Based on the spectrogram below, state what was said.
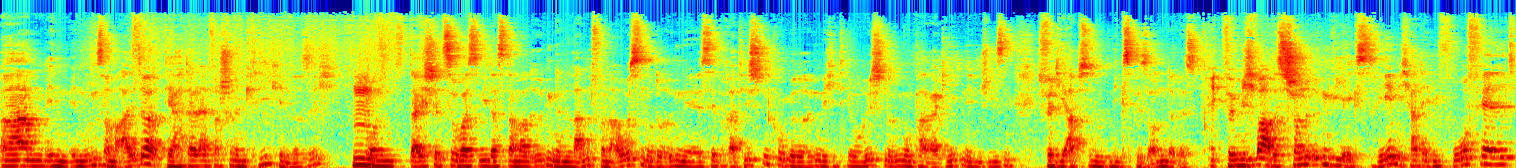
ähm, in, in unserem Alter, der hat halt einfach schon einen Krieg hinter sich. Hm. Und da ist jetzt sowas wie, dass da mal irgendein Land von außen oder irgendeine Separatistengruppe oder irgendwelche Terroristen irgendwo ein paar Raketen hinschießen, ist für die absolut nichts Besonderes. Für mich war das schon irgendwie extrem. Ich hatte im Vorfeld,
